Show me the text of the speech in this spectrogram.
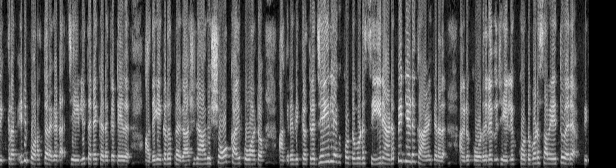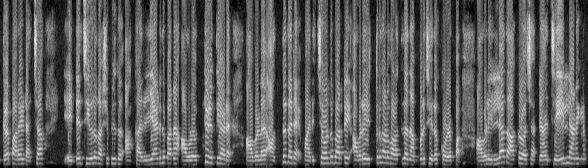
വിക്രം ഇനി പുറത്തിറങ്ങണ്ട ജയിലിൽ തന്നെ കിടക്കട്ടേത് അത് കേൾക്കുന്നത് പ്രകാശിന് ആകെ ഷോക്കായി പോവാട്ടോ അങ്ങനെ വിക്രത്തിനെ ജയിലിലേക്ക് കൊണ്ടുപോകുന്ന സീനാണ് പിന്നീട് കാണിക്കണത്. അങ്ങനെ കോടതിയിലേക്ക് ജയിലിലേക്ക് കൊണ്ടുപോകുന്ന സമയത്ത് വരെ വിക്രം പറയണ്ട അച്ഛാ എന്റെ ജീവിതം നശിപ്പിച്ചത് ആ കല്യാണി എന്ന് പറഞ്ഞ അവൾ ഒറ്റൊരുത്തിയാണ്. അവൾ അന്ന് തന്നെ മരിച്ചവളെന്ന് പറഞ്ഞ് അവളെ ഇത്ര നാൾ വളർത്തിയത് നമ്മൾ ചെയ്ത കുഴപ്പം. അവൾ ഇല്ലാതാക്കണോ വെച്ചാ ഞാൻ ജയിലിലാണെങ്കിലും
